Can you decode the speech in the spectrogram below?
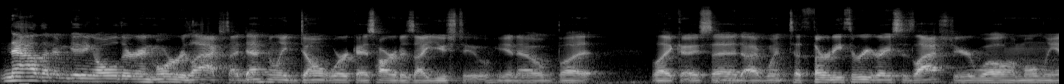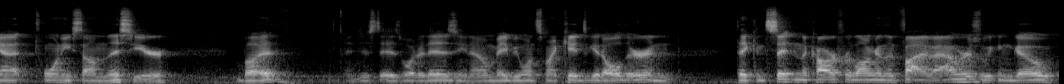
now that I'm getting older and more relaxed, I definitely don't work as hard as I used to, you know, but like I said, I went to 33 races last year. Well, I'm only at 20 some this year, but it just is what it is, you know. Maybe once my kids get older and they can sit in the car for longer than 5 hours, we can go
